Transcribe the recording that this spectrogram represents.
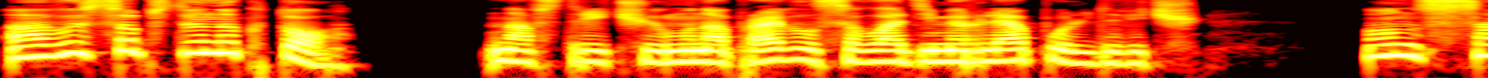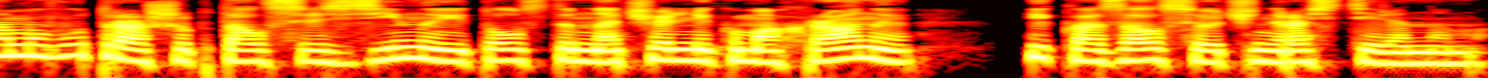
«А вы, собственно, кто?» Навстречу ему направился Владимир Леопольдович — он с самого утра шептался с Зиной и толстым начальником охраны и казался очень растерянным.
